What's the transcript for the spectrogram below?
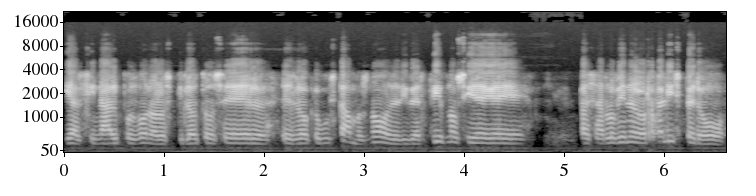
y al final, pues bueno, los pilotos es, lo que buscamos, ¿no? De divertirnos y de pasarlo bien en los rallies, pero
